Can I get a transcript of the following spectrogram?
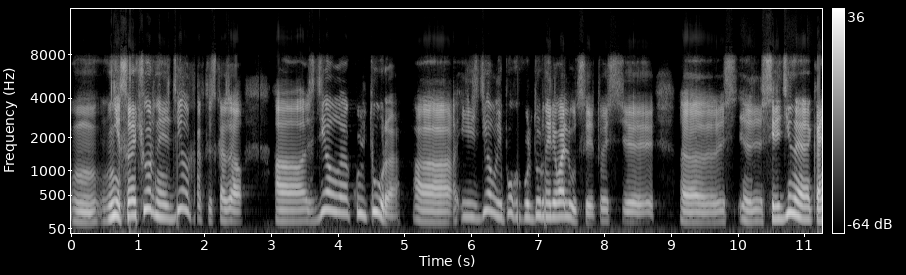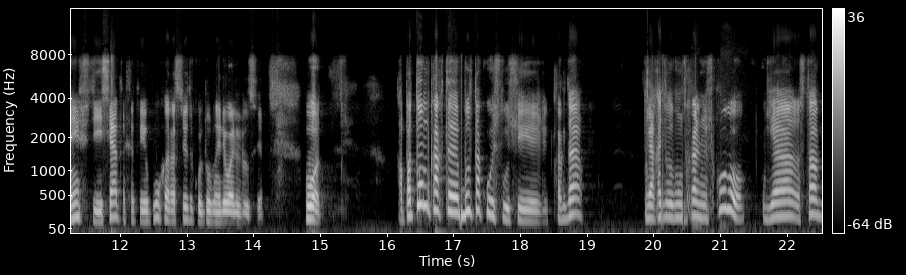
Не свое черное дело, как ты сказал, а, сделала культура а, и сделала эпоху культурной революции. То есть э, э, э, середина, конечно, 60-х – это эпоха расцвета культурной революции. Вот. А потом как-то был такой случай, когда я ходил в музыкальную школу, я стал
